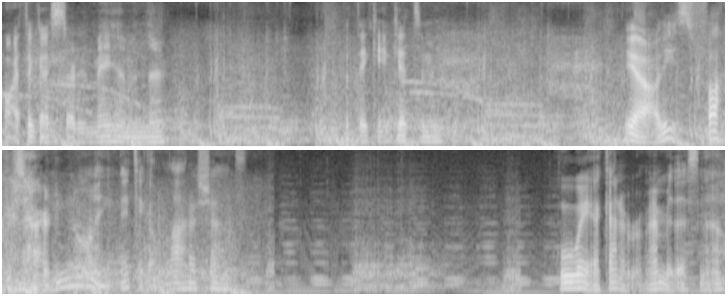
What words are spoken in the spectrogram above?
Oh, I think I started mayhem in there. But they can't get to me. Yeah, these fuckers are annoying. They take a lot of shots. Oh wait, I kind of remember this now.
